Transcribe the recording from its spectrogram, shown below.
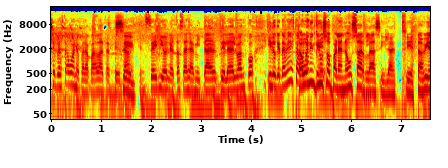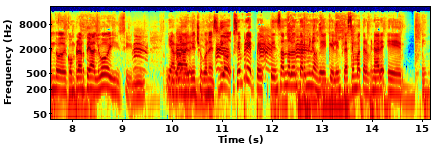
Che, pero está bueno para pagar la tarjeta. Sí. En serio, la tasa es la mitad de la del banco. Y lo que también está, Está bueno es que- incluso para no usarla si, la, si estás viendo de comprarte algo y si Ni hablar. derecho con eso. Digo, siempre pe- pensándolo en términos de que la inflación va a terminar eh, en-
